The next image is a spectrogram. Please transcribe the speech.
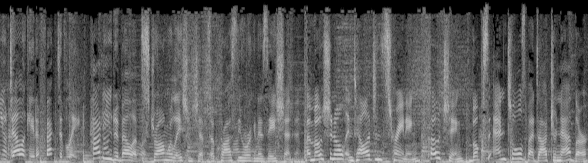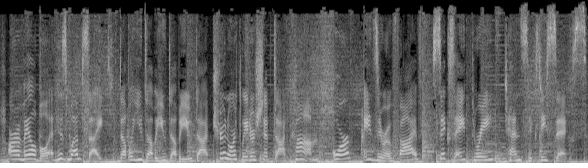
you delegate effectively? How do you develop strong relationships across the organization? Emotional intelligence training, coaching, books, and tools by Dr. Nadler are available at his website, www.truenorthleadership.com or 805 683 1066.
